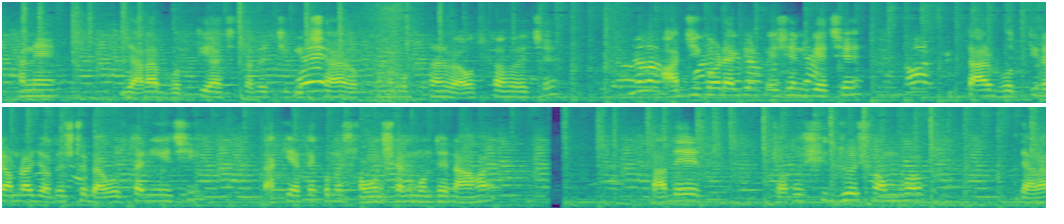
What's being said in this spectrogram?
ওখানে যারা ভর্তি আছে, তাদের চিকিৎসা রক্ষণাবেক্ষণের ব্যবস্থা হয়েছে। আরজি করে একজন পেশেন্ট গেছে, তার ভর্তির আমরা যথেষ্ট ব্যবস্থা নিয়েছি, তাকে যাতে কোনো সমস্যার মধ্যে না হয়। তাদের যত শীঘ্র সম্ভব যারা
